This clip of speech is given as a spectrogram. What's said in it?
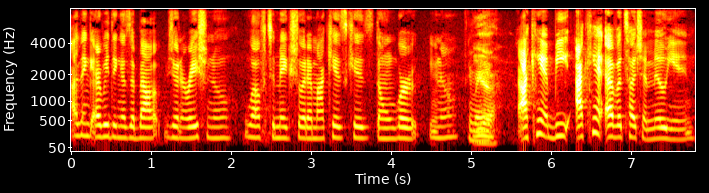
I think everything is about generational wealth to make sure that my kids' kids don't work, you know? Yeah. I can't be I can't ever touch a million,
